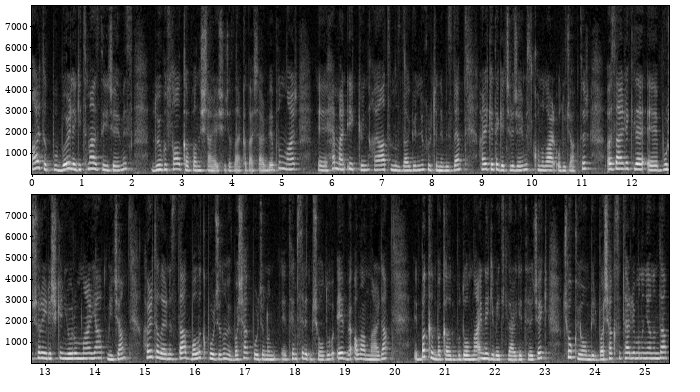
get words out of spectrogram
artık bu böyle gitmez diyeceğimiz duygusal kapanışlar yaşayacağız arkadaşlar. Ve bunlar e, hemen ilk gün hayatımızda, günlük rutinimizde harekete geçireceğimiz konular olacaktır. Özellikle e, burçlara ilişkin yorumlar yapmayacağım. Haritalarınızda balık burcunun ve başak burcunun e, temsil etmiş olduğu ev ve alanlarda bakın bakalım bu dolunay ne gibi etkiler getirecek. Çok yoğun bir başak sterlyumunun yanında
